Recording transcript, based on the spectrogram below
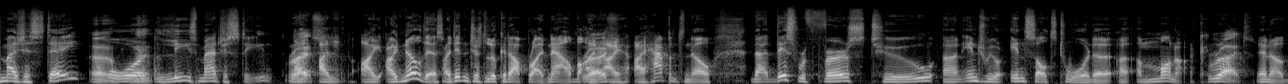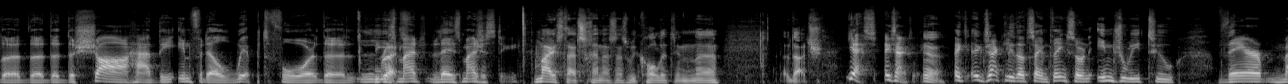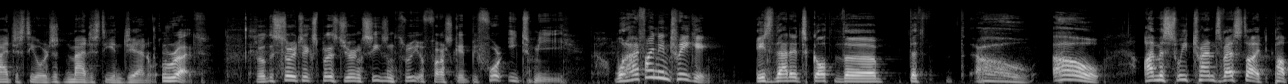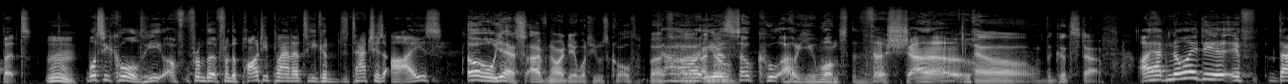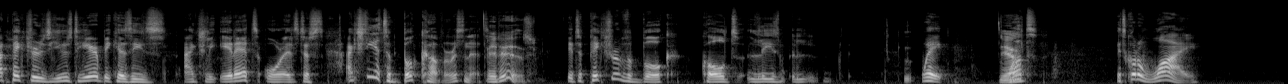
Oh, or yeah. Lese Majesty. Right. I, I, I, I know this. I didn't just look it up right now, but I, Right. I, I happen to know that this refers to an injury or insult toward a, a, monarch. Right. You know, the, the, the, the Shah had the infidel whipped for the Lese, Right. Maj- Lese Majesty. As we call it in uh, Dutch. Yes, exactly. Yeah. Ex- exactly that same thing. So an injury to their majesty or just majesty in general. Right. So the story takes place during season three of Farscape before Eat Me. What I find intriguing is that it's got the the oh oh I'm a sweet transvestite puppet. What's he called? He uh, from the from the party planet. He could detach his eyes. Oh, yes. I have no idea what he was called, but uh, Oh, I he know. was so cool. Oh, you want the show? Oh, the good stuff. I have no idea if that picture is used here because he's actually in it, or it's just actually it's a book cover, isn't it? It is. It's a picture of a book called Lee's. Wait, Yeah? what? It's got a Y.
